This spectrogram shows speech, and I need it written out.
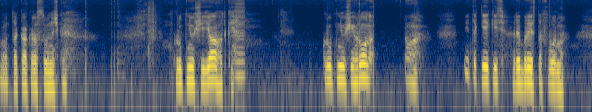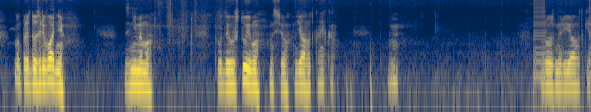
Ось така красунечка. Крупнющі ягодки. Крупнющі грона. О, і така якась ребриста форма. Ну, при дозріванні знімемо, продегустуємо. Ось ягодка яка. Розмір ягодки.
